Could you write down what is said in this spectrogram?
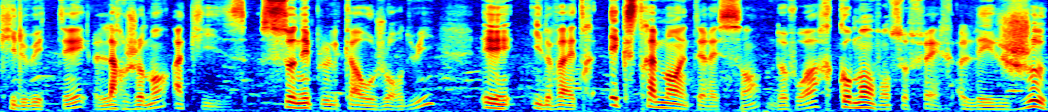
qui lui était largement acquise. Ce n'est plus le cas aujourd'hui, et il va être extrêmement intéressant de voir comment vont se faire les jeux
